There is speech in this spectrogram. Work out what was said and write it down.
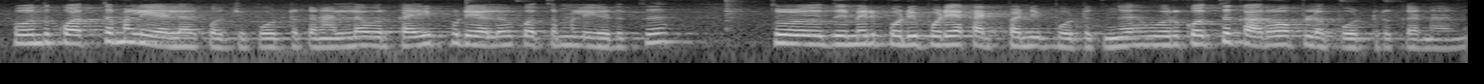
இப்போ வந்து கொத்தமல்லி இலை கொஞ்சம் போட்டிருக்கேன் நல்லா ஒரு கைப்பிடி அளவு கொத்தமல்லி எடுத்து து இதேமாரி பொடி பொடியாக கட் பண்ணி போட்டுக்குங்க. ஒரு கொத்து கருவேப்பிலை போட்டிருக்கேன் நான்.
